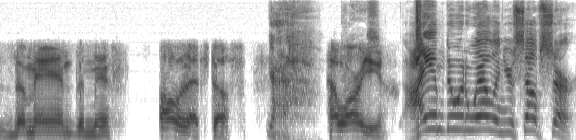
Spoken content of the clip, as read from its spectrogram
the man, the myth, all of that stuff. How are you? I am doing well, and yourself, sir?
